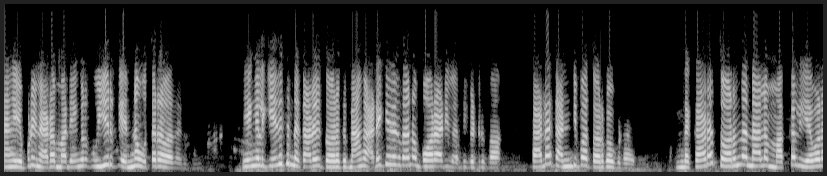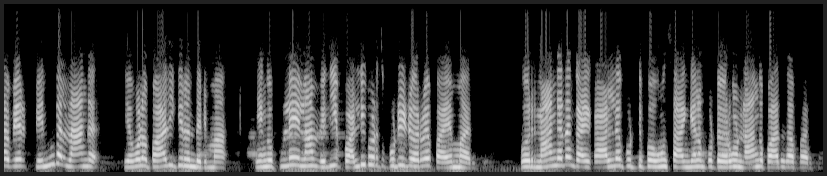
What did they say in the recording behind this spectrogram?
நாங்க எப்படி நடமாடும் எங்களுக்கு உயிருக்கு என்ன உத்தரவாதம் இருக்கு? எங்களுக்கு எதுக்கு இந்த கடை திறக்கு நாங்க அடைக்கிறதுக்கு தானே போராடி வந்துகிட்டு இருக்கோம். கடை கண்டிப்பா திறக்க கூடாது இந்த கடை திறந்தனால மக்கள் எவ்வளவு பேர் பெண்கள் நாங்க எவ்வளவு பாதிக்கிறோம் தெரியுமா? எங்க பிள்ளையெல்லாம் வெளியே பள்ளிக்கூடத்துக்கு கூட்டிட்டு வரவே பயமா இருக்கு. ஒரு நாங்க தான் கா- காலைல கூட்டி போவோம் சாயங்காலம் கூட்டி வருவோம் நாங்க பாதுகாப்பா இருக்கோம்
